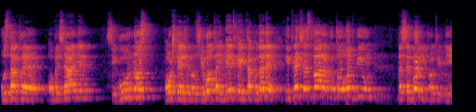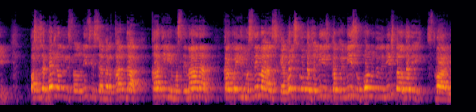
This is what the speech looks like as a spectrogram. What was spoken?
uz dakle obećanje, sigurnost, pošteđenost života i metka i tako dalje. I treća stvar, ako to odbiju, da se bori protiv njih. Pa su se požalili stanovnici Semerkanda, kadi muslimana, kako i muslimanske vojskovođe nisu, kako im nisu ponudili ništa od ovih stvari,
